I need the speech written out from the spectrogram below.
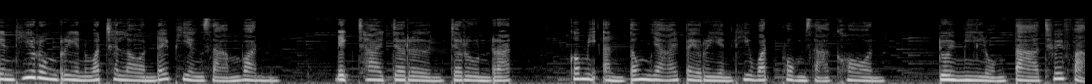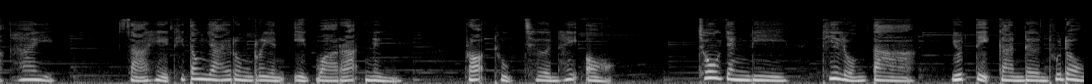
รียนที่โรงเรียนวัชรอนได้เพียงสามวัน เด็กชายเจริญจรูนรัตก็มีอันต้องย้ายไปเรียนที่วัดพรมสาคร โดยมีหลวงตาช่วยฝากให้ สาเหตุที่ต้องย้ายโรงเรียนอีกวาระหนึ่ง เพราะถูกเชิญให้ออก โชคยังดีที่หลวงตายุติการเดินทุดง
